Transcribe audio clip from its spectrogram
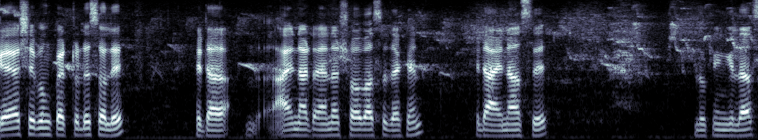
গ্যাস এবং পেট্রোলে চলে। এটা আয়না টায়না সব আছে দেখেন। এটা আয়না আছে। Looking glass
